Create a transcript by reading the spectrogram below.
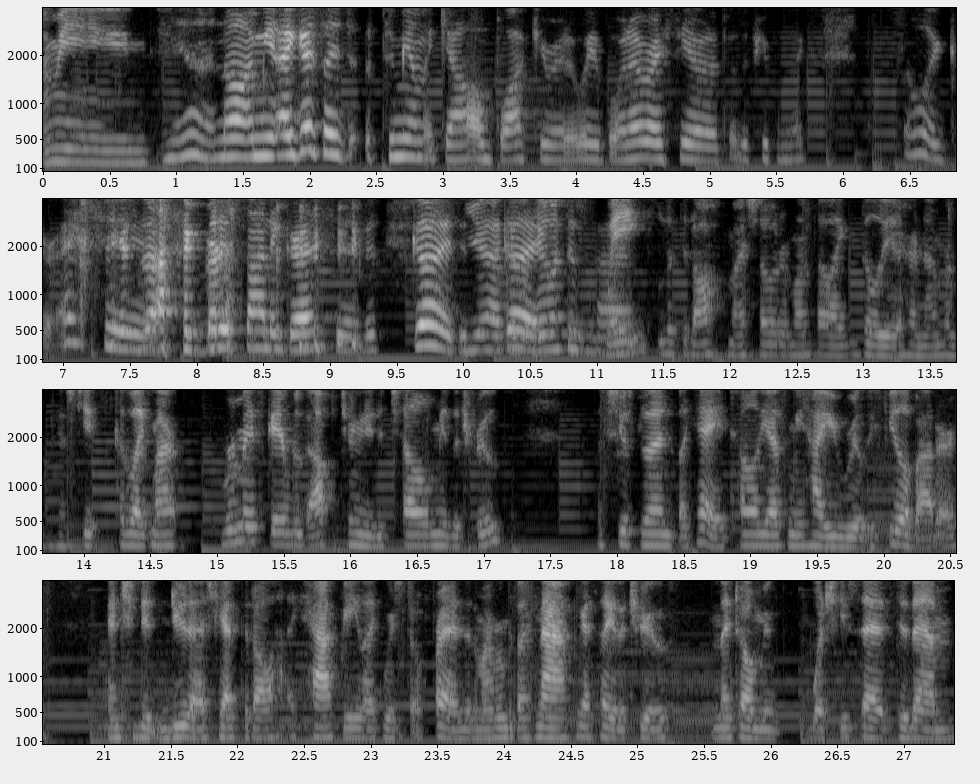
I mean, Yeah, no, I mean, I guess I to me, I'm like, yeah, I'll block you right away. But whenever I see it with other people, I'm like, that's so aggressive. not but it's not aggressive. It's good. It's yeah, good. it was this weight lifted off my shoulder once I like deleted her number because she, because like my roommates gave her the opportunity to tell me the truth. Like she was presented like, hey, tell Yasmin how you really feel about her, and she didn't do that. She acted all like happy, like we're still friends. And my roommate's like, nah, I gotta tell you the truth. And they told me what she said to them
